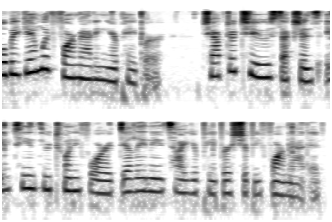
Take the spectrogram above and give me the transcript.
We'll begin with formatting your paper. Chapter 2, sections 18 through 24 delineates how your paper should be formatted.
